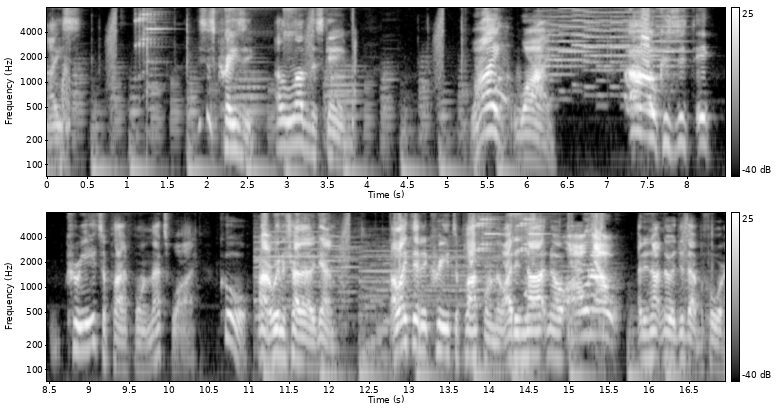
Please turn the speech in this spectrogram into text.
Nice. This is crazy. I love this game. Why? Why? Oh, because it, it creates a platform. That's why. Cool. Alright, we're to try that again. I like that it creates a platform, though. I did not know. Oh, no! I did not know it did that before.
